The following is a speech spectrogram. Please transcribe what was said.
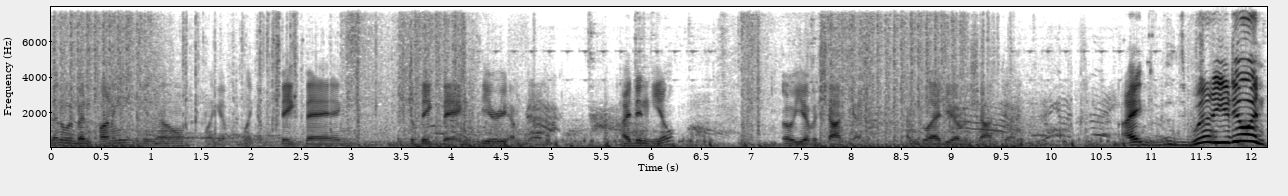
Then it would have been funny, you know, like a like a big bang. The Big Bang Theory. I'm dead. I didn't heal. Oh, you have a shotgun. I'm glad you have a shotgun. I. What are you doing?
